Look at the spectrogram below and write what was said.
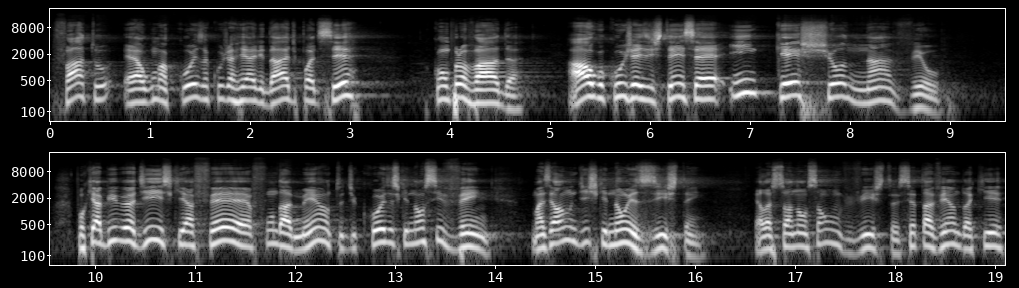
Fato é alguma coisa cuja realidade pode ser comprovada. Algo cuja existência é inquestionável. Porque a Bíblia diz que a fé é fundamento de coisas que não se veem, mas ela não diz que não existem, elas só não são vistas. Você está vendo aqui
